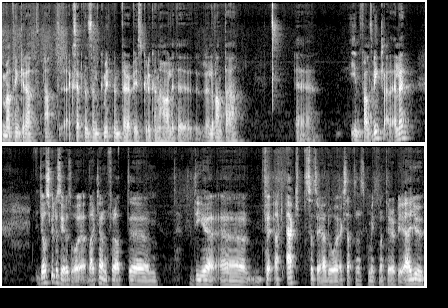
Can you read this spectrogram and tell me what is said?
man tänker att, att acceptance and commitment therapy skulle kunna ha lite relevanta eh, infallsvinklar, eller? Jag skulle se det så, verkligen. För att eh, det, eh, för ACT, så att säga, då, acceptance commitment therapy, är ju,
